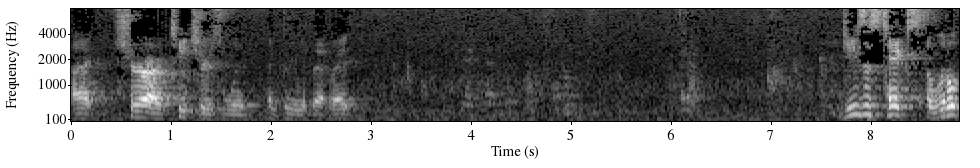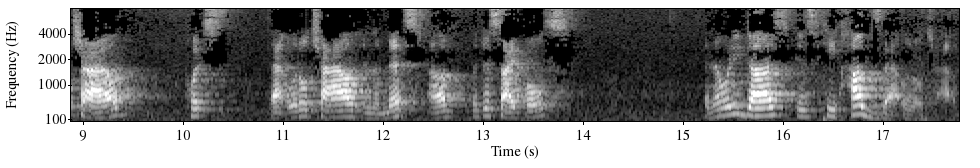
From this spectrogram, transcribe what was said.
I'm sure our teachers would agree with that, right? Jesus takes a little child, puts that little child in the midst of the disciples, and then what he does is he hugs that little child.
